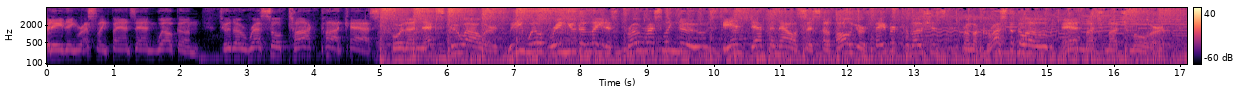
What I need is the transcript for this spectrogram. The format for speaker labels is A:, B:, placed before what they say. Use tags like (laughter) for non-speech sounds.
A: Good evening, wrestling fans, and welcome to the Wrestle Talk Podcast. For the next two hours, we will bring you the latest pro wrestling news, in depth analysis of all your favorite promotions from across the globe, and much, much more.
